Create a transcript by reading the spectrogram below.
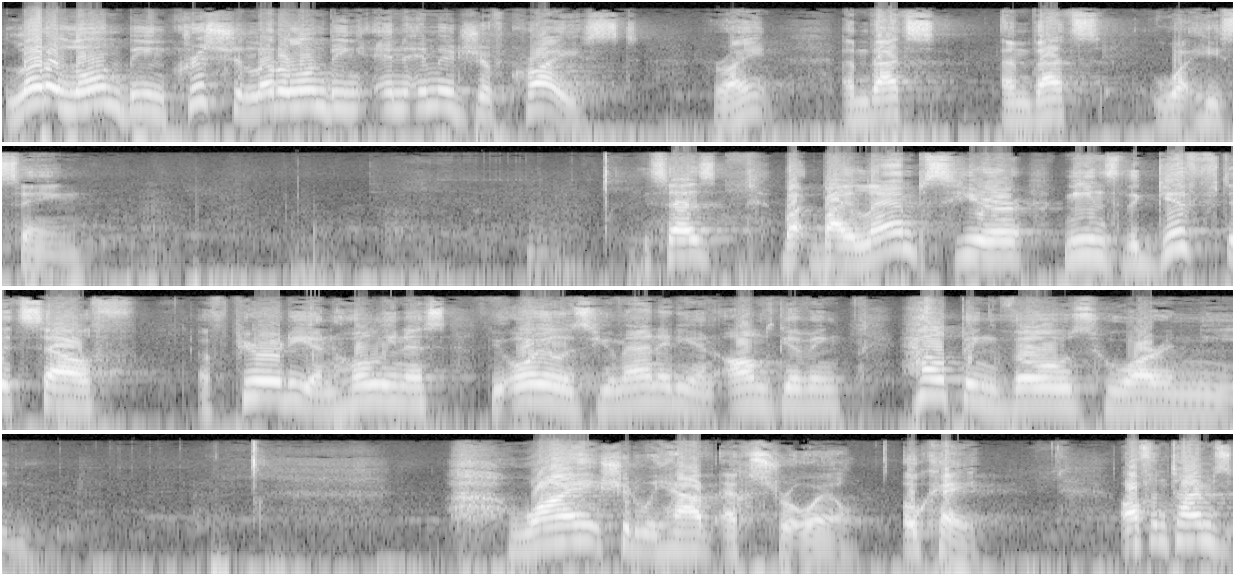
let alone being Christian, let alone being an image of Christ, right? And that's and that's what he's saying. He says, but by lamps here means the gift itself of purity and holiness. The oil is humanity and almsgiving, helping those who are in need. Why should we have extra oil? Okay, oftentimes,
